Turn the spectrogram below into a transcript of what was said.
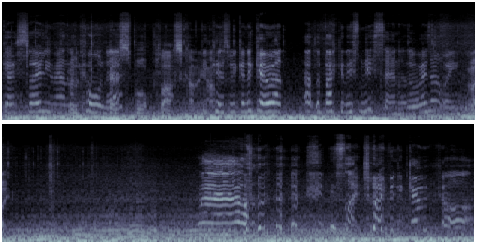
go slowly around Got the bit corner of Sport Plus coming up. because we're going to go out, out the back of this Nissan otherwise, aren't we? Right. Wow! it's like driving a go kart.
